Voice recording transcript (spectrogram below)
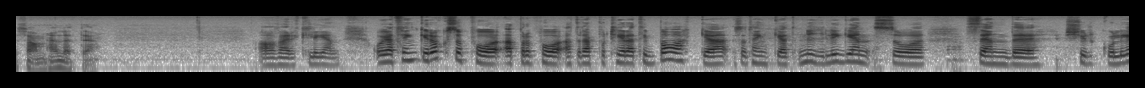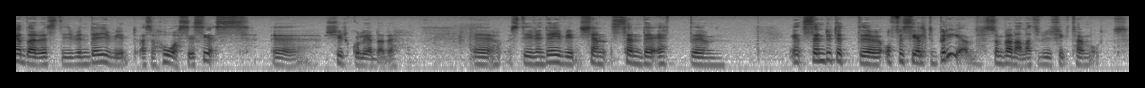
för samhället där. Ja, verkligen. Och jag tänker också på, apropå att rapportera tillbaka, så tänker jag att nyligen så sände kyrkoledare Steven David, alltså HCCs eh, kyrkoledare, eh, Steven David sände ett, eh, ett, sände ut ett eh, officiellt brev som bland annat vi fick ta emot.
